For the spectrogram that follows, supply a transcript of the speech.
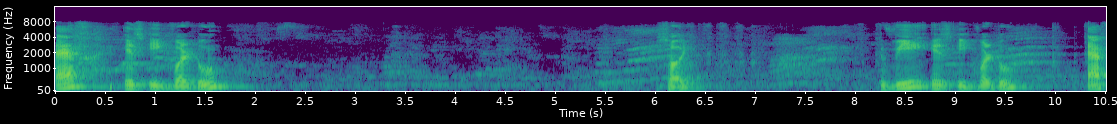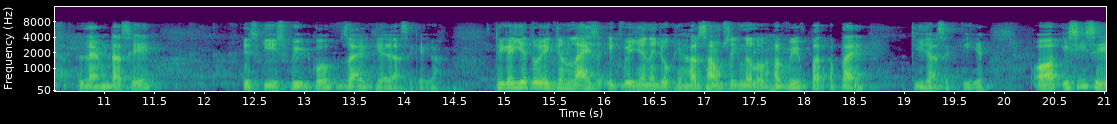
F is equal to sorry, v is equal to f lambda से इसकी स्पीड को ज़ाहिर किया जा सकेगा। ठीक है, ये तो एक जनरलाइज इक्वेजन है जो कि हर साउंड सिग्नल और हर वेव पर अप्लाई की जा सकती है। और इसी से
